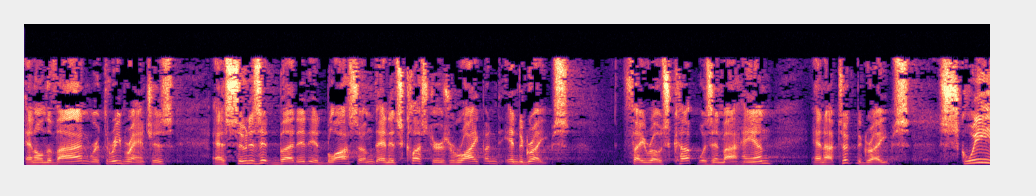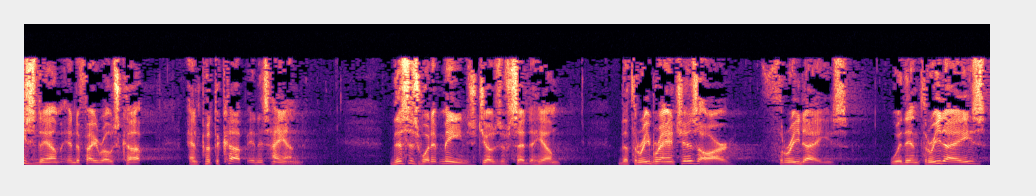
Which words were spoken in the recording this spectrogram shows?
and on the vine were three branches. As soon as it budded, it blossomed and its clusters ripened into grapes. Pharaoh's cup was in my hand and I took the grapes, squeezed them into Pharaoh's cup and put the cup in his hand. This is what it means, Joseph said to him. The three branches are three days. Within three days,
